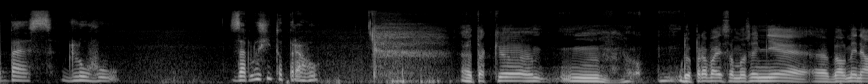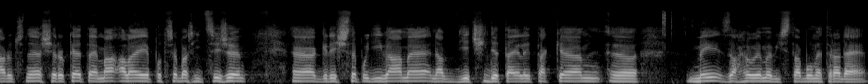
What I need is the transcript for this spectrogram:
bez dluhů. Zadluží to Prahu? Eh, tak mm, doprava je samozřejmě velmi náročné a široké téma, ale je potřeba říci, že když se podíváme na větší detaily, tak my zahajujeme výstavbu metra D.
